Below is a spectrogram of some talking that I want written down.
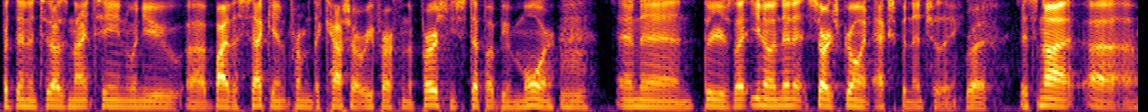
But then in 2019, when you uh, buy the second from the cash out refi from the first, you step up even more, mhm, and then three years later, you know, and then it starts growing exponentially. right, It's not uh,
